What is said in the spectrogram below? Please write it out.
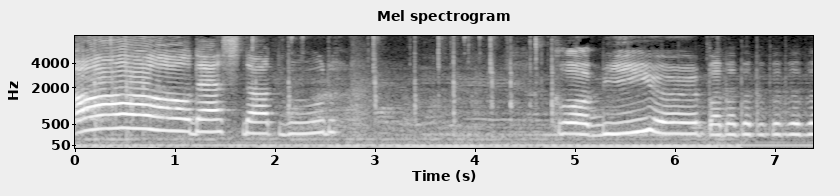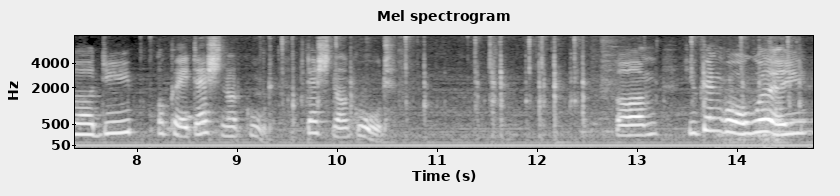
Oh, that's not good. Come here, ba ba ba ba ba ba ba deep. Okay, that's not good. That's not good. Um, you can go away.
